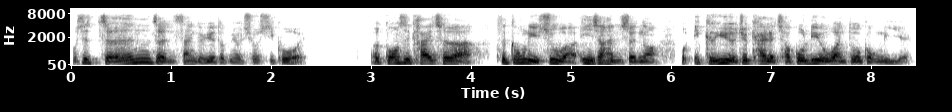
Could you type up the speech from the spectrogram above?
我是整整三个月都没有休息过诶而光是开车啊，这公里数啊，印象很深哦。我一个月就开了超过六万多公里耶，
